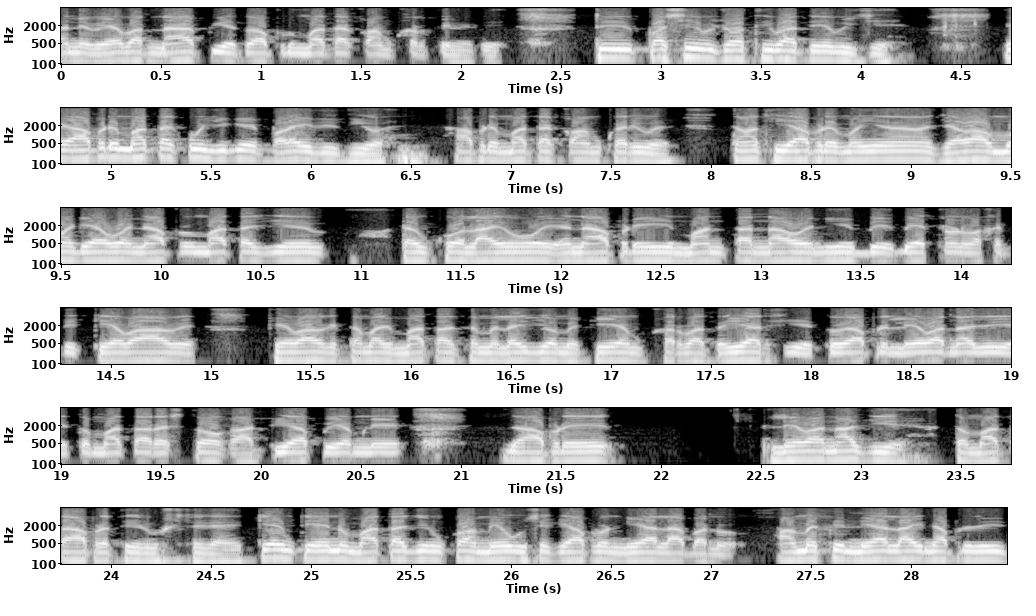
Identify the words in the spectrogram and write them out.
અને વ્યવહાર ના આપીએ તો આપણું માતા કામ કરતી નથી. તો પછી ચોથી વાત એવી છે કે આપણે માતા કોઈ જગ્યાએ ભળાઈ દીધી હોય, આપણે માતા કામ કર્યું હોય, ત્યાંથી આપણે અહીંયા જવા મળ્યા હોય ને આપણું માતાજીએ ટવકો લાવ્યો હોય અને આપણે માનતા ના હોય ને એ બે બે, ત્રણ વખત કહેવા આવે કહેવા આવે કે તમારી માતા તમે લઈ જાઓ, અમે કેમ કરવા તૈયાર છીએ તો આપણે લેવા ના જઈએ, તો માતા રસ્તો કાઢી આપી એમને. આપણે લેવા ના જઈએ, તો માતા આપણાથી રૂષ્ટ થઈ જાય. કેમ કે એનું માતાજીનું કામ એવું છે કે આપણો ન્યાય લાવવાનો. સામેથી ન્યાય લાવીને આપણે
